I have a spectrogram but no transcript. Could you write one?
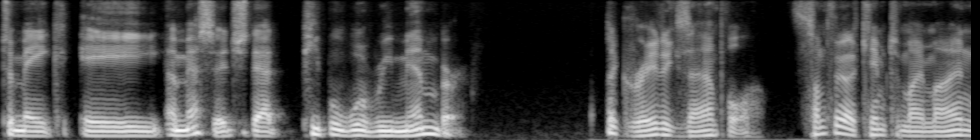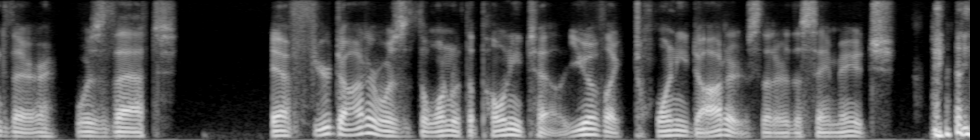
to make a, a message that people will remember. That's a great example. Something that came to my mind there was that if your daughter was the one with the ponytail, you have like 20 daughters that are the same age. you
